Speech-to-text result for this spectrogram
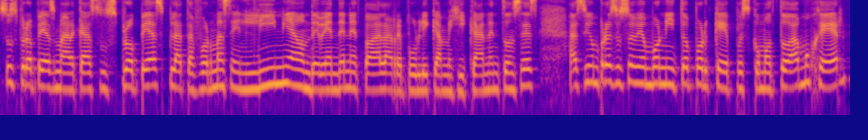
sus propias marcas, sus propias plataformas en línea donde venden en toda la República Mexicana. Entonces, ha sido un proceso bien bonito porque, pues como toda mujer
